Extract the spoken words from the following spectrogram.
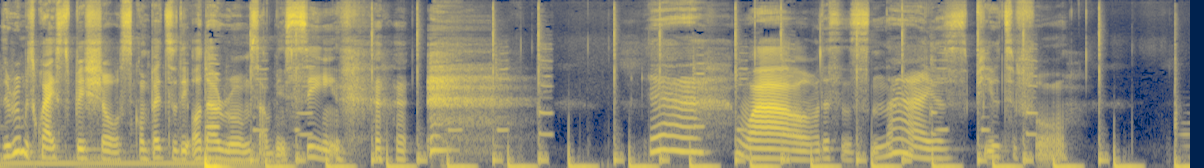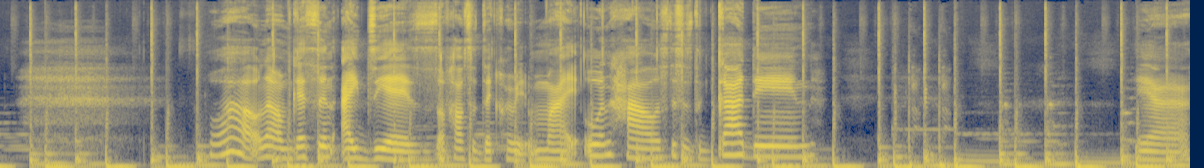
The room is quite spacious compared to the other rooms I've been seeing. Yeah wow this is nice beautiful Wow, now I'm getting ideas of how to decorate my own house. This is the garden. Yeah.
